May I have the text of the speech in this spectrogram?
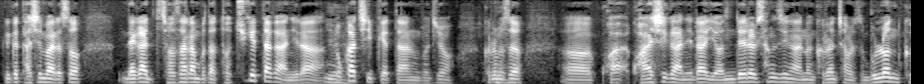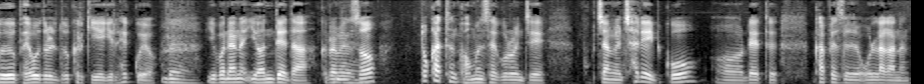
그러니까 다시 말해서 내가 저 사람보다 더 튀겠다가 아니라 예. 똑같이 입겠다는 거죠. 그러면서 음. 어, 과, 과시가 아니라 연대를 상징하는 그런 차원에서 물론 그 배우들도 그렇게 얘기를 했고요. 네. 이번에는 연대다 그러면서 네. 똑같은 검은색으로 이제 복장을 차려입고 어, 레드 카펫을 올라가는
